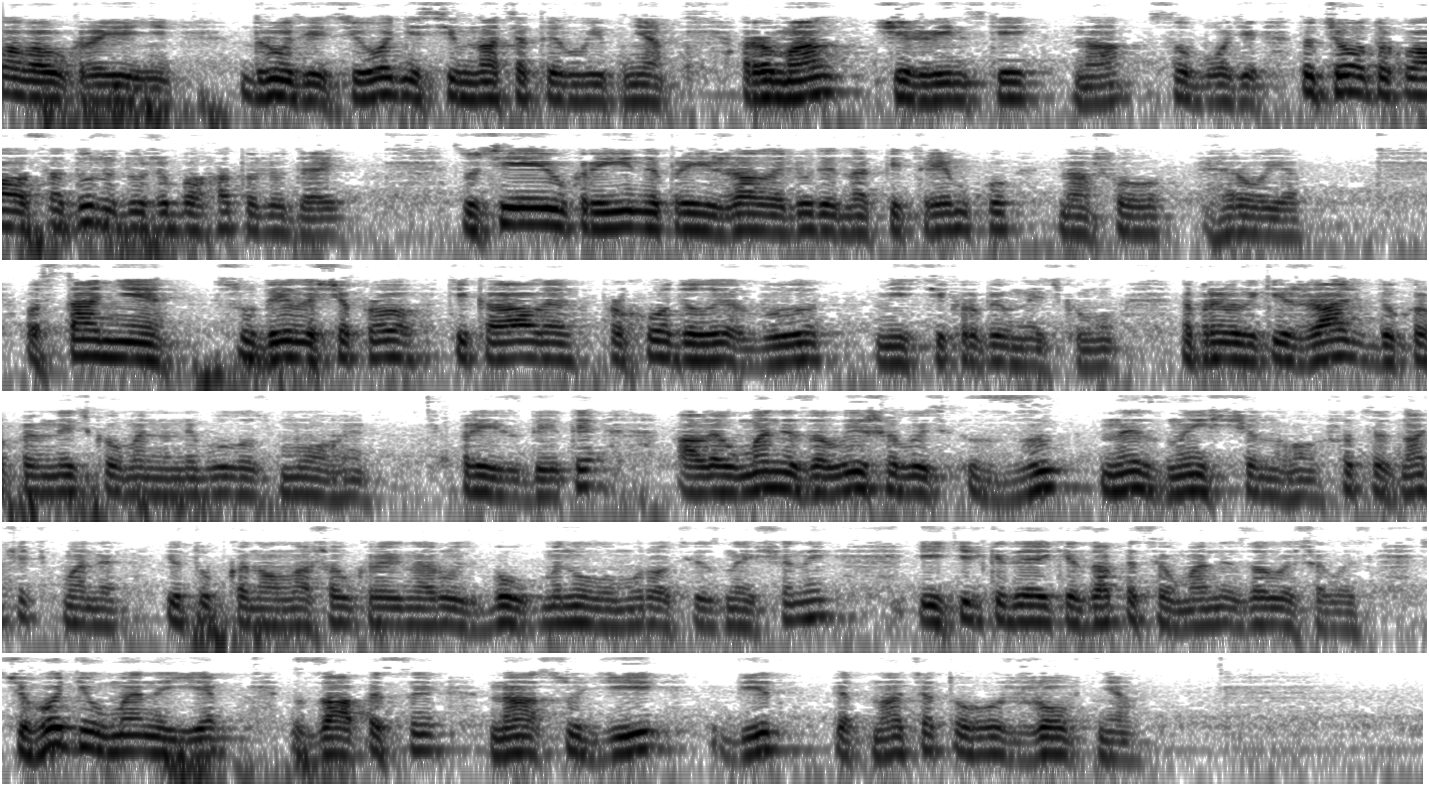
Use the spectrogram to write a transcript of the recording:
Слава Україні! Друзі, сьогодні 17 липня. Роман Червінський на свободі. До цього доклалося дуже-дуже багато людей. З усієї України приїжджали люди на підтримку нашого героя. Останні судилища протікали, проходили в місті Кропивницькому. На превеликий жаль, до Кропивницького в мене не було змоги приїздити, але у мене залишилось з незнищеного. Що це значить? У мене Ютуб канал Наша Україна Русь був в минулому році знищений, і тільки деякі записи в мене залишились. Сьогодні у мене є записи на суді від 15 жовтня.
